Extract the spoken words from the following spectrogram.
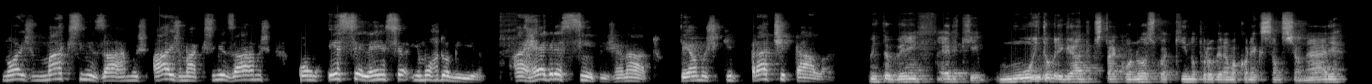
nós maximizarmos, as maximizarmos com excelência e mordomia. A regra é simples, Renato, temos que praticá-la. Muito bem, Eric, muito obrigado por estar conosco aqui no programa Conexão Missionária.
